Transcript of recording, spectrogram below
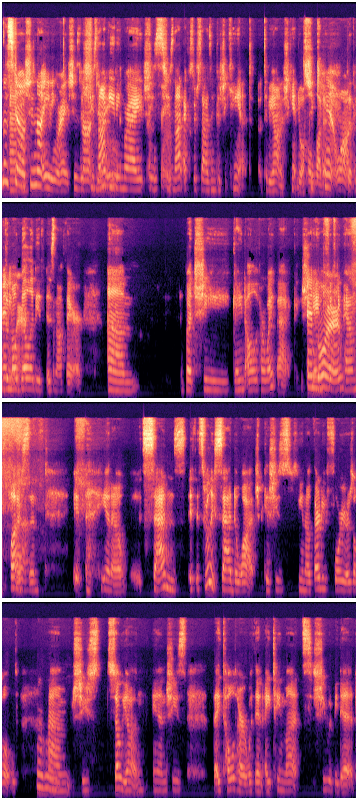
But still, Um, she's not eating right. She's not. she's not eating right. She's anything. she's not exercising because she can't. To be honest, she can't do a whole She lot can't walk of the, the mobility is not there. Um, but she gained all of her weight back. She And gained more. fifty pounds plus, Yeah. and it you know it saddens. It, it's really sad to watch because she's you know thirty four years old. Mhm. Um, she's so young, and she's. They told her within 18 months she would be dead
